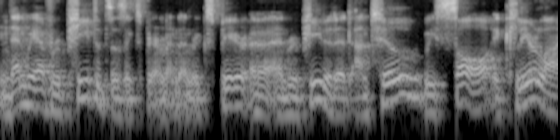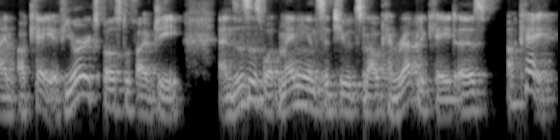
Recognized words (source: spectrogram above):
And then we have repeated this experiment and, exper- uh, and repeated it until we saw a clear line. Okay, if you're exposed to 5G, and this is what many institutes now can replicate, is okay,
